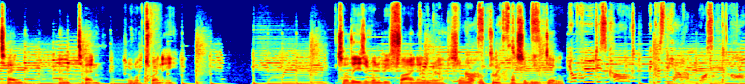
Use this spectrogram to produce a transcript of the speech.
10 and 10. So we've got 20. So these are going to be fine anyway. So what we can possibly do... Your food is cold because the oven wasn't on.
